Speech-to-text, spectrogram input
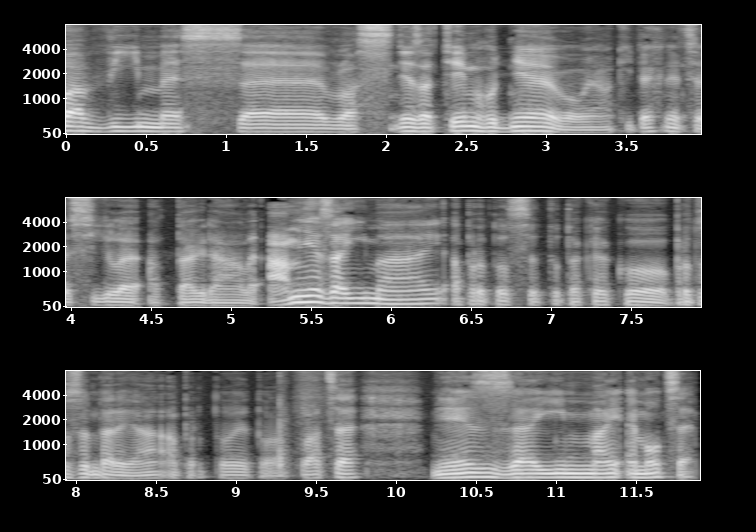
Bavíme se vlastně zatím hodně o nějaký technice, síle a tak dále. A mě zajímají, a proto se to tak jako, proto jsem tady já a proto je to na place, mě zajímají emoce.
